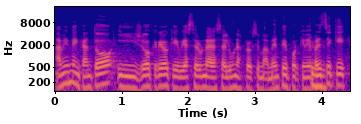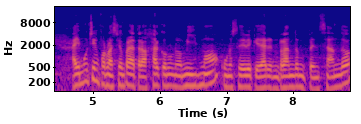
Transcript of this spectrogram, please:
A mí me encantó y yo creo que voy a ser una de las alumnas próximamente porque me parece que hay mucha información para trabajar con uno mismo, uno se debe quedar en random pensando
